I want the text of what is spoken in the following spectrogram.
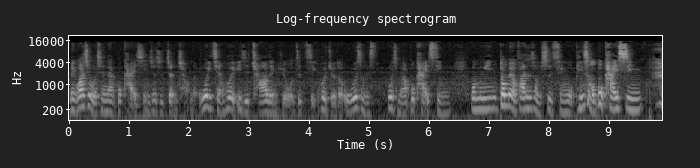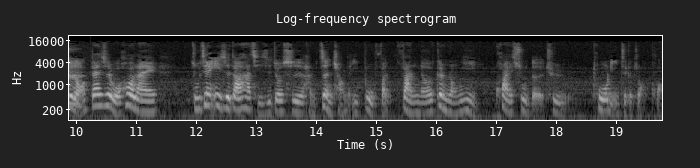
没关系，我现在不开心，这是正常的。我以前会一直 challenge 我自己，会觉得我为什么为什么要不开心？我明明都没有发生什么事情，我凭什么不开心？这种，但是我后来。逐渐意识到，它其实就是很正常的一部分，反而更容易快速的去脱离这个状况。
